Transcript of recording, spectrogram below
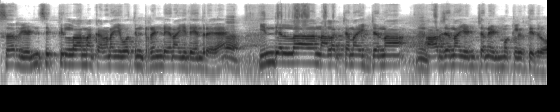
ಸರ್ ಹೆಣ್ಣು ಸಿಕ್ತಿಲ್ಲ ಅನ್ನೋ ಕಾರಣ ಇವತ್ತಿನ ಟ್ರೆಂಡ್ ಏನಾಗಿದೆ ಅಂದ್ರೆ ಹಿಂದೆಲ್ಲ ನಾಲ್ಕು ಜನ ಐದು ಜನ ಆರು ಜನ ಎಂಟು ಜನ ಹೆಣ್ಮಕ್ಳು ಇರ್ತಿದ್ರು.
